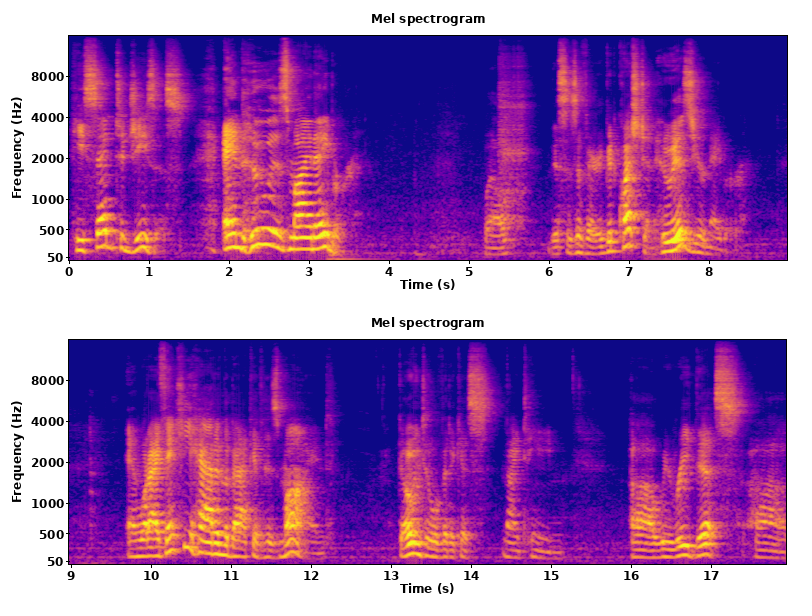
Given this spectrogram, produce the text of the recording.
he said to Jesus, And who is my neighbor? Well, this is a very good question. Who is your neighbor? And what I think he had in the back of his mind, going to Leviticus 19, uh, we read this, uh,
